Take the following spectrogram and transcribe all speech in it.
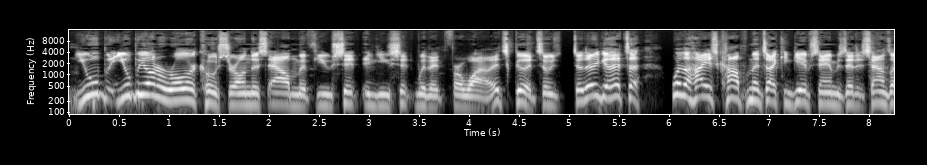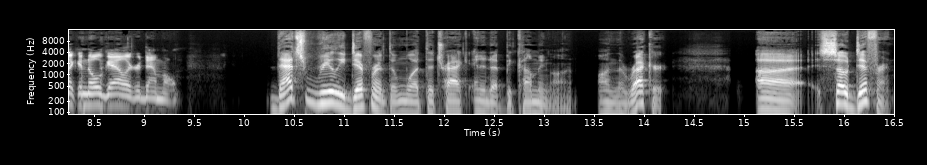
you'll be, you'll be on a roller coaster on this album if you sit if you sit with it for a while. It's good. So so there you go. That's a one of the highest compliments I can give Sam is that it sounds like a Noel Gallagher demo. That's really different than what the track ended up becoming on on the record. Uh, so different.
